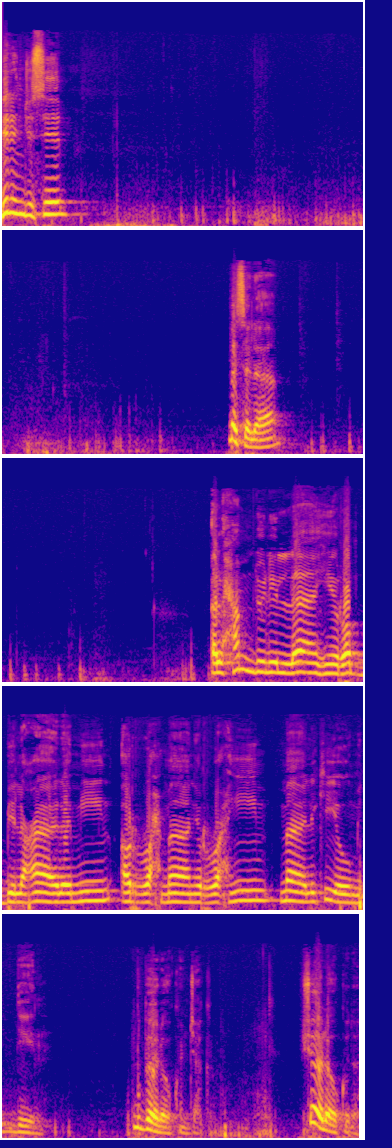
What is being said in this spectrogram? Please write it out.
Birincisi mesela Elhamdülillahi Rabbil alemin Errahmanirrahim Maliki yevmiddin Bu böyle okunacak. Şöyle okudu.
